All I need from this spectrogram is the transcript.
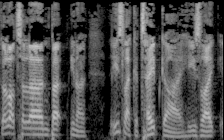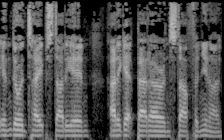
got a lot to learn, but, you know, he's like a tape guy. He's like in doing tape, studying how to get better and stuff. And, you know,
